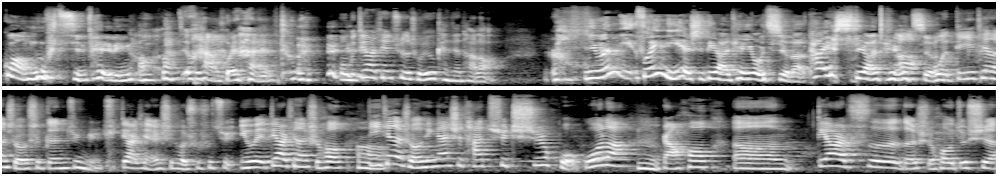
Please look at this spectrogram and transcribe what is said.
逛 MUJI 被领航班就喊回来。对，我们第二天去的时候又看见他了。然 后你们你，所以你也是第二天又去了，他也是第二天又去了。啊我第一天的时候是跟俊俊去，第二天是和叔叔去，因为第二天的时候，第一天的时候应该是他去吃火锅了，嗯，然后嗯。第二次的时候，就是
